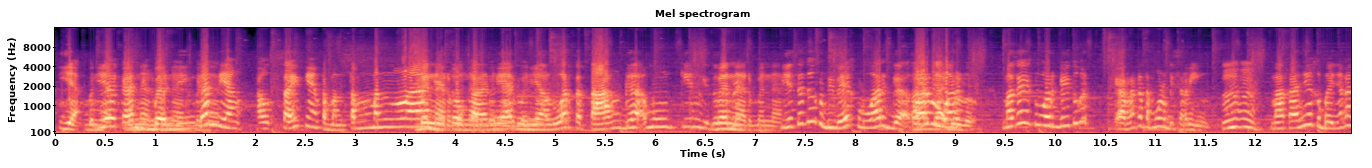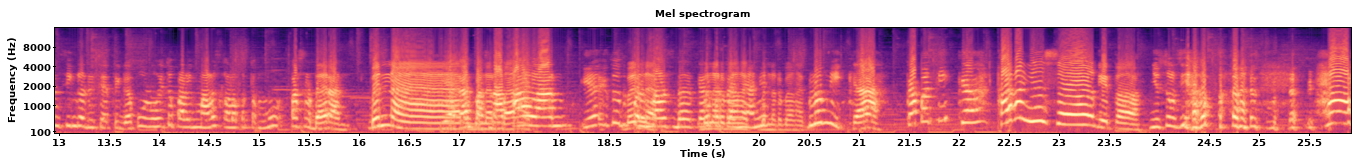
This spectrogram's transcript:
Iya benar. Iya kan benar, dibandingkan benar, yang outside yang teman-teman lah Benar, gitu benar, kan ya, benar, dunia luar tetangga mungkin gitu. benar Tapi benar. Biasanya tuh lebih banyak keluarga. Karena Keluarga keluar- dulu. Makanya keluarga itu kan karena ketemu lebih sering. Mm-mm. Makanya kebanyakan single di usia 30 itu paling males kalau ketemu pas lebaran. Benar. ya kan pas banget. Natalan. Ya itu tuh paling males banget karena Benar banget, pertanyaannya benar banget. belum nikah. Kapan nikah? Kapan nyusul gitu? Nyusul siapa? Hah,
